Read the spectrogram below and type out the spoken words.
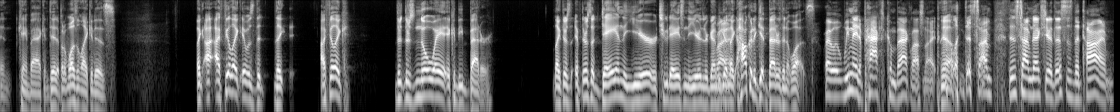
and came back and did it. But it wasn't like it is. Like, I, I feel like it was the, the, I feel like there, there's no way it could be better. Like, there's, if there's a day in the year or two days in the year that are going to be good, like, how could it get better than it was? Right, we made a pact to come back last night. Yeah. like this time, this time next year, this is the time.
